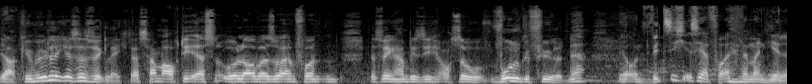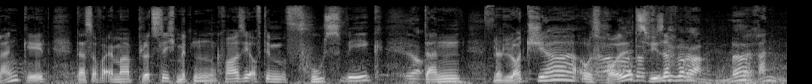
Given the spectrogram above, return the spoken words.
Ja, gemütlich ist es wirklich. Das haben auch die ersten Urlauber so empfunden. Deswegen haben die sich auch so wohl gefühlt. Ne? Ja, und witzig ist ja vor allem, wenn man hier lang geht, dass auf einmal plötzlich mitten quasi auf dem Fußweg Ja. dann eine Loggia aus Holz, das wie sagt die man? Veranden, ne? Veranden,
